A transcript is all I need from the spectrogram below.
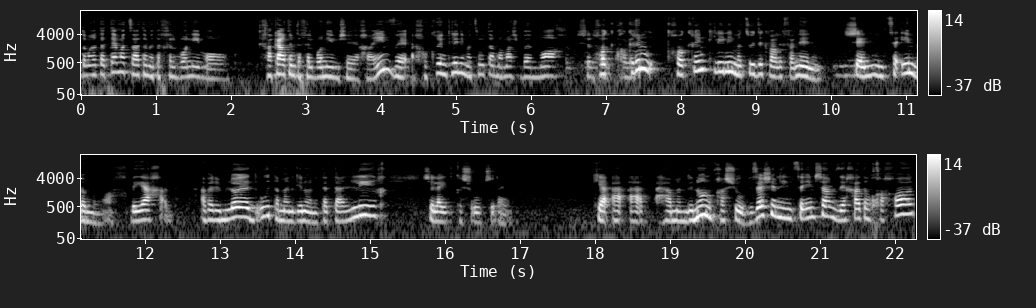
זאת אומרת אתם מצאתם את החלבונים או חקרתם את החלבונים שאחראים והחוקרים קליניים מצאו אותם ממש במוח של חוק, חוקרים, חוקרים קליניים מצאו את זה כבר לפנינו שהם נמצאים במוח ביחד אבל הם לא ידעו את המנגנון את התהליך של ההתקשרות שלהם. כי המנגנון הוא חשוב זה שהם נמצאים שם זה אחת ההוכחות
